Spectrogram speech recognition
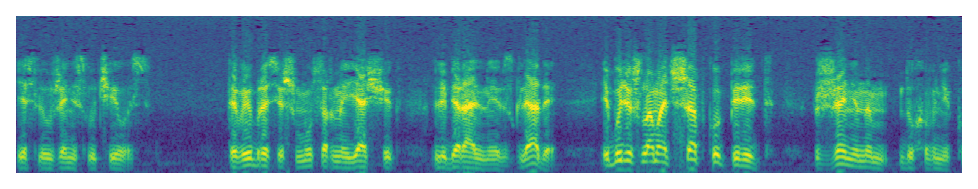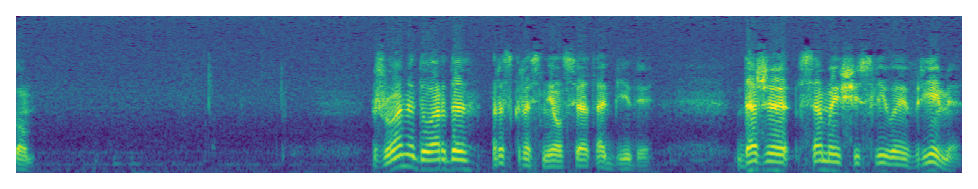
если уже не случилось. Ты выбросишь в мусорный ящик либеральные взгляды и будешь ломать шапку перед Жениным духовником. Жуан Эдуардо раскраснелся от обиды. Даже в самое счастливое время,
